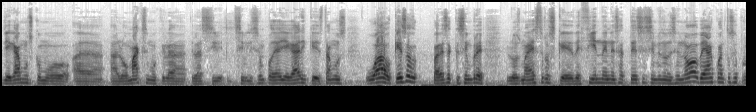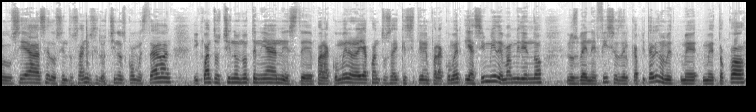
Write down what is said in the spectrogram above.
llegamos como a, a lo máximo que la, la, civilización podía llegar y que estamos, wow, que eso parece que siempre los maestros que defienden esa tesis siempre nos dicen, no, vean cuánto se producía hace 200 años y los chinos cómo estaban y cuántos chinos no tenían este para comer, ahora ya cuántos hay que sí tienen para comer y así miden, van midiendo los beneficios del capitalismo. Me, me, me tocó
